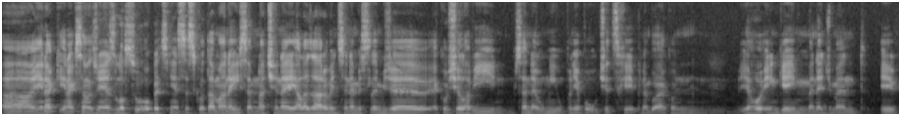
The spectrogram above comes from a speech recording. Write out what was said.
A jinak, jinak samozřejmě z losu obecně se Skotama nejsem nadšený, ale zároveň si nemyslím, že jako šilhavý se neumí úplně poučit z chyb, nebo jako jeho in-game management i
